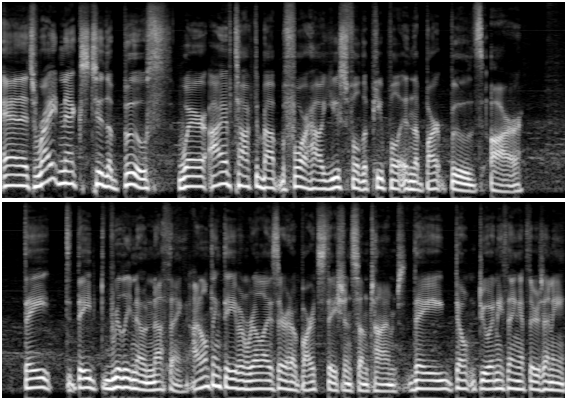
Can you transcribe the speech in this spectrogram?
And it's right next to the booth where I have talked about before how useful the people in the BART booths are. They they really know nothing. I don't think they even realize they're at a BART station sometimes. They don't do anything if there's any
